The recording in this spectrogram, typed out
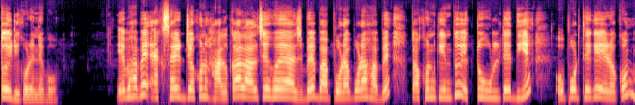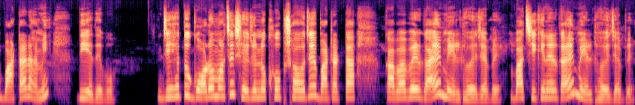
তৈরি করে নেব। এভাবে এক সাইড যখন হালকা লালচে হয়ে আসবে বা পোড়া পোড়া হবে, তখন কিন্তু একটু উল্টে দিয়ে ওপর থেকে এরকম বাটার আমি দিয়ে দেব। যেহেতু গরম আছে সেই জন্য খুব সহজে বাটারটা কাবাবের গায়ে মেল্ট হয়ে যাবে বা চিকেনের গায়ে মেল্ট হয়ে যাবে।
